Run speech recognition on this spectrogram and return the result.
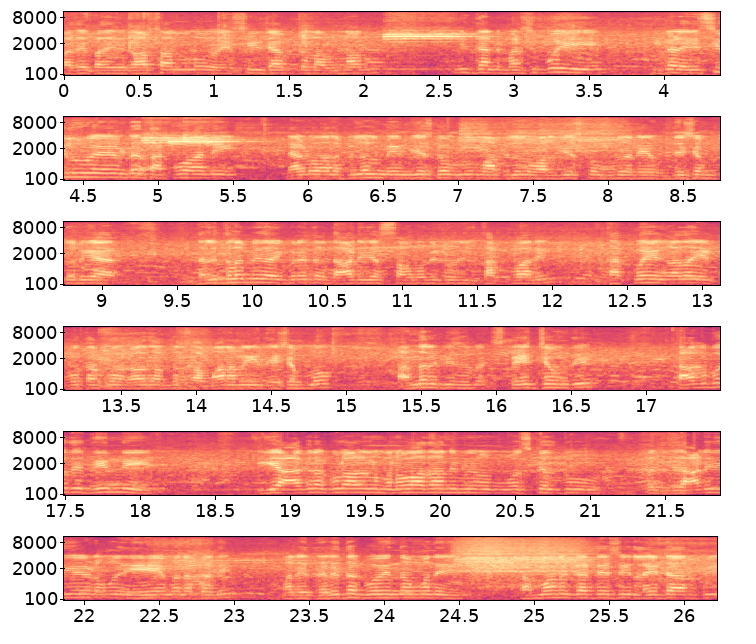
పది పది రాష్ట్రాల్లో ఎస్సీ జాబితాలో ఉన్నారు. మీరు దాన్ని మర్చిపోయి ఇక్కడ ఎస్సీలు ఉంటే తక్కువ అని లేకపోతే వాళ్ళ పిల్లలు మేము చేసుకోకూడదు మా పిల్లలు వాళ్ళు చేసుకోకూడదు అనే ఉద్దేశంతోగా దళితుల మీద విపరీతంగా దాడి చేస్తా ఉన్నారు. ఇక్కడ వీళ్ళు తక్కువ అని. తక్కువ ఏం కాదు ఎక్కువ తక్కువ కాదు. అందరూ సమానమే దేశంలో. అందరికీ స్వేచ్ఛ ఉంది. కాకపోతే దీన్ని ఈ ఆగ్ర కులాలను మనవాదాన్ని మేము మోసుకెళ్తూ మరి దాడి చేయడం అనేది ఏమైనా పని? మరి దళిత గోవిందమ్మని సమ్మానం కట్టేసి లైట్ ఆర్పి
